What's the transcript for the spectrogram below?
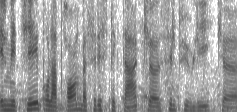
Et le métier, pour l'apprendre, bah, c'est les spectacles, euh, c'est le public, euh,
